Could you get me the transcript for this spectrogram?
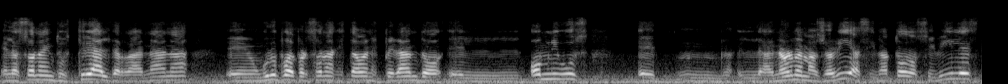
en la zona industrial de Ranana, eh, un grupo de personas que estaban esperando el ómnibus, mm, la enorme mayoría, si no todos civiles,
